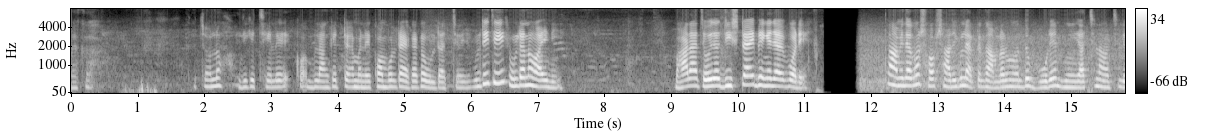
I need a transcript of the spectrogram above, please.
দেখো। চলো, এদিকে ছেলে ব্ল্যাঙ্কেটটা মানে কম্বলটা একা একা উল্টাচ্ছে। ওই যে উল্টেছিস উল্টানো হয়নি। ভাড়া আছে, ওই ডিশটাই ভেঙে যাবে পরে। তো আমি দেখো সব শাড়িগুলো একটা গামলার মধ্যে ভরে নিয়ে যাচ্ছিলাম। আমার ছেলে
